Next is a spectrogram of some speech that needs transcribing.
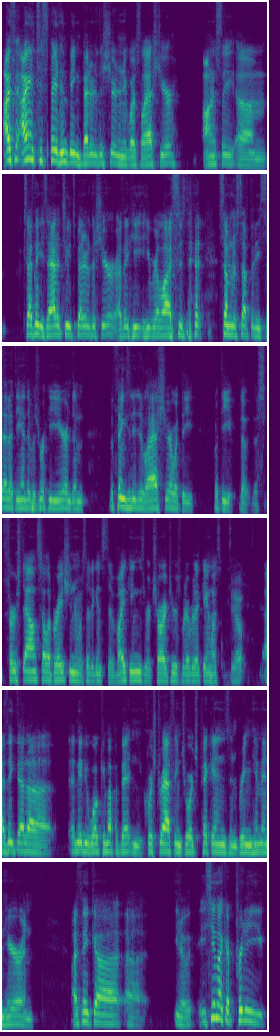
I think I anticipate him being better this year than he was last year. Honestly, um, because I think his attitude's better this year. I think he he realizes that some of the stuff that he said at the end of his rookie year, and then the things that he did last year with the with the, the the first down celebration was that against the Vikings or Chargers, whatever that game was. Yep. I think that uh it maybe woke him up a bit, and of course drafting George Pickens and bringing him in here, and I think uh, uh you know he seemed like a pretty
